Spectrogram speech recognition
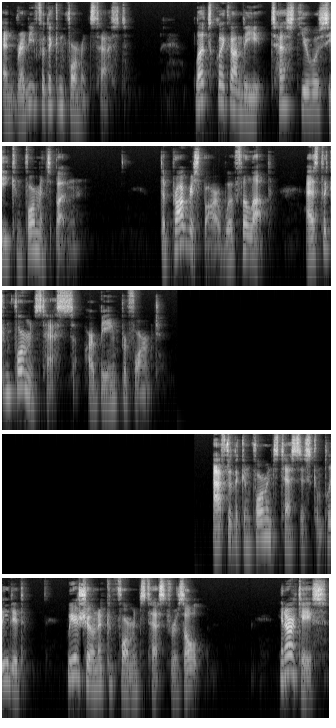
and ready for the conformance test. Let's click on the Test UOC Conformance button. The progress bar will fill up as the conformance tests are being performed. After the conformance test is completed, we are shown a conformance test result. In our case,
